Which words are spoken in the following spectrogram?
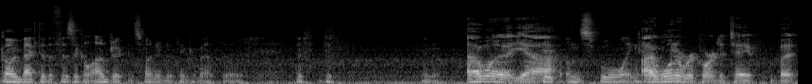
going back to the physical object, it's funny to think about the, the, the you know, I want to, yeah, unspooling. I want to record the tape, but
